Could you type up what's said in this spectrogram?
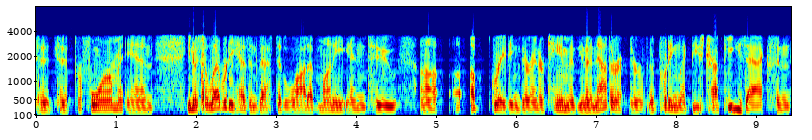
to, to perform. And, you know, Celebrity has invested a lot of money into uh, upgrading their entertainment. You know, now they're, they're, they're putting like these trapeze acts and,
